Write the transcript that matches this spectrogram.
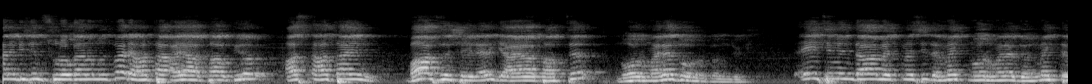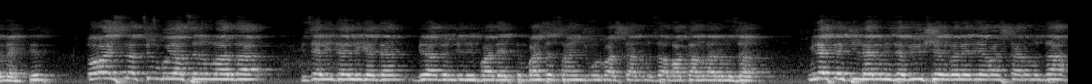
Hani bizim sloganımız var ya Hatay ayağa kalkıyor. Aslında Hatay'ın bazı şeyleri ki ayağa kalktı. Normale doğru döndük. Eğitimin devam etmesi demek normale dönmek demektir. Dolayısıyla tüm bu yatırımlarda bize liderlik eden biraz önce de ifade ettim. Başta Sayın Cumhurbaşkanımıza, bakanlarımıza, milletvekillerimize, Büyükşehir Belediye Başkanımıza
